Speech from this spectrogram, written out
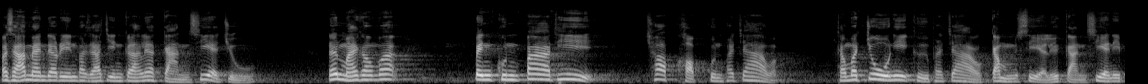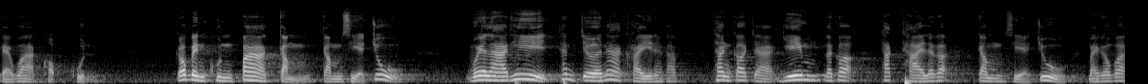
ภาษาแมนดาริน ภาษาจีนกลางเรียกการเสียจูนั่นหมายความว่าเป็นคุณป้าที่ชอบขอบคุณพระเจ้าคำว่าจู้นี่คือพระเจ้ากำเสียหรือการเสียนี่แปลว่าขอบคุณ ก็เป็นคุณป้ากำกำเสียจู้ เวลาที่ท่านเจอหน้าใครนะครับ ท่านก็จะยิ้มแล้วก็ทักทายแล้วก็กำเสียจู้ หมายความว่า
